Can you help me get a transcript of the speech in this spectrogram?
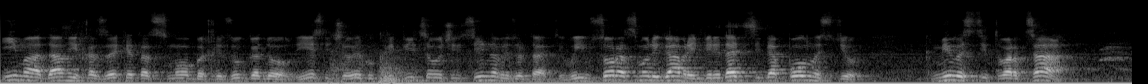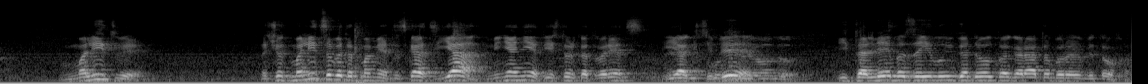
Има Адам и Хазек это смо бахизук гадол. Если человек укрепится очень сильно в результате, вы им сорат смоли гамры и передать себя полностью к милости Творца, в молитве, начнет молиться в этот момент и сказать, я, меня нет, есть только Творец, и я к тебе, и талеба заилу и гадол багарату битохан.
